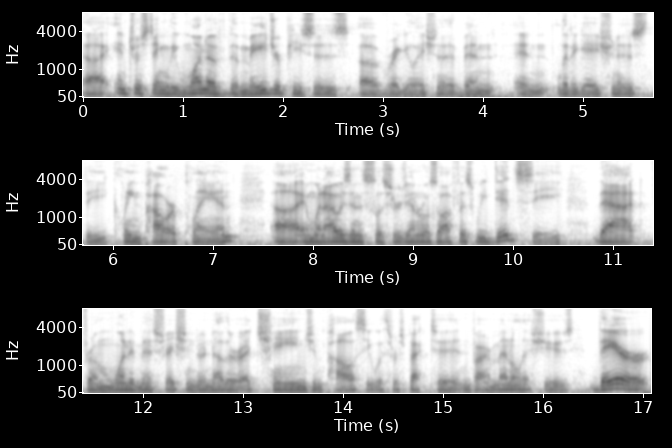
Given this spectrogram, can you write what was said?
Uh, interestingly, one of the major pieces of regulation that had been in litigation is the Clean Power Plan. Uh, and when I was in the Solicitor General's office, we did see that from one administration to another, a change in policy with respect to environmental issues. There,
